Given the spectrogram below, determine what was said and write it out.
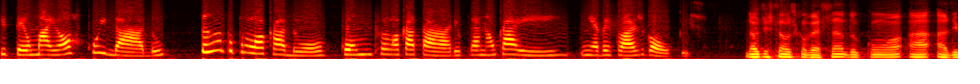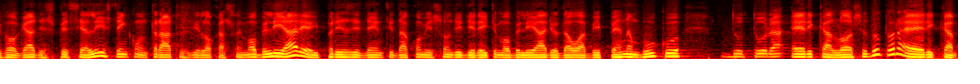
se ter um maior cuidado, tanto para o locador como para o locatário, para não cair em eventuais golpes. Nós estamos conversando com a advogada especialista em contratos de locação imobiliária e presidente da Comissão de Direito Imobiliário da OAB Pernambuco, doutora Érica Lócio. Doutora Érica,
